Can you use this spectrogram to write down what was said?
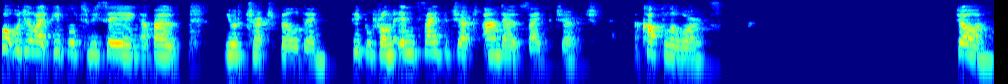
what would you like people to be saying about your church building? People from inside the church and outside the church. A couple of words. John.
